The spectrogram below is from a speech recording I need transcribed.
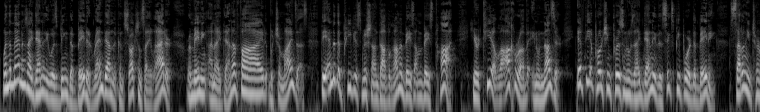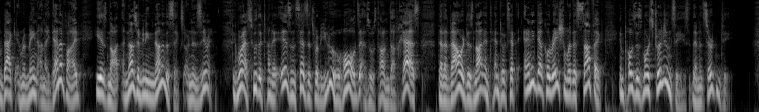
When the man whose identity was being debated ran down the construction site ladder, remaining unidentified, which reminds us, the end of the previous mission on Dav Base Base taught, here Tia La'acharav Enu Nazir, if the approaching person whose identity the six people were debating suddenly turned back and remained unidentified, he is not a Nazir, meaning none of the six are Nazirin. The Gemara asks who the Tana is and says it's Rabbi Yehuda who holds, as was taught in Dav Ches, that a vower does not intend to accept any declaration where the suffix imposes more stringencies than its certainty.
